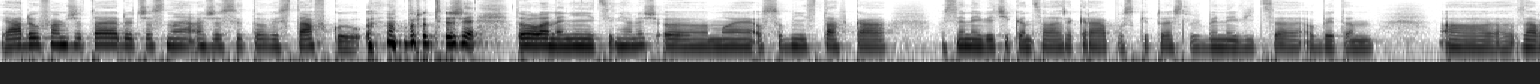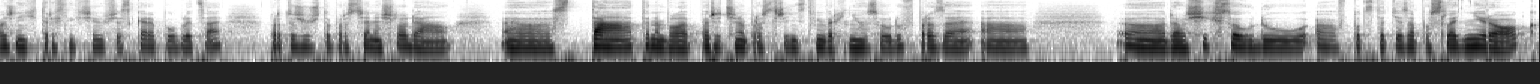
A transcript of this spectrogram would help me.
Já doufám, že to je dočasné a že si to vystávkuju, protože tohle není nic jiného než uh, moje osobní stávka, vlastně největší kanceláře, která poskytuje služby nejvíce obětem závažných trestných činů v České republice, protože už to prostě nešlo dál. Uh, stát, nebo lépe řečeno prostřednictvím Vrchního soudu v Praze a dalších soudů v podstatě za poslední rok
